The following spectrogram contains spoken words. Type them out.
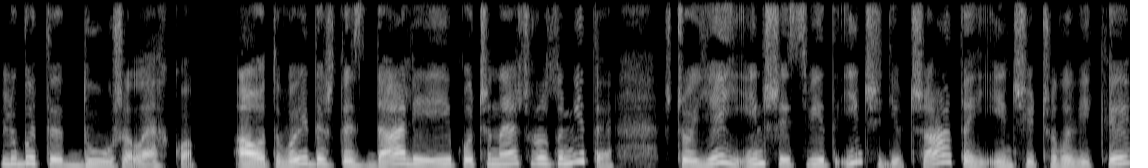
любити дуже легко. А от вийдеш десь далі і починаєш розуміти, що є й інший світ, інші дівчата й інші чоловіки.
